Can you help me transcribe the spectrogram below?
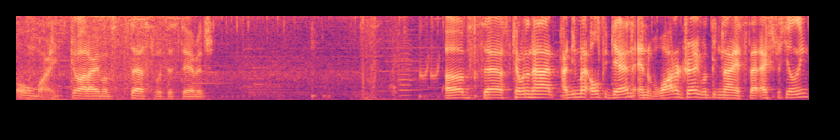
Oh my god, I am obsessed with this damage. Obsessed. Coming in hot. I need my ult again, and water drag would be nice. That extra healing.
